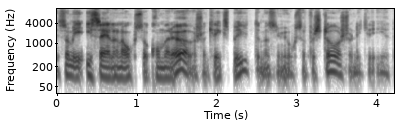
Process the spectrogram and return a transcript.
som israelerna också kommer över som krigsbyte, men som ju också förstörs under kriget.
